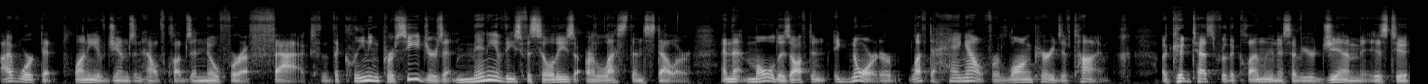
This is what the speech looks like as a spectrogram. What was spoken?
I've worked at plenty of gyms and health clubs and know for a fact that the cleaning procedures at many of these facilities are less than stellar, and that mold is often ignored or left to hang out for long periods of time. A good test for the cleanliness of your gym is to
